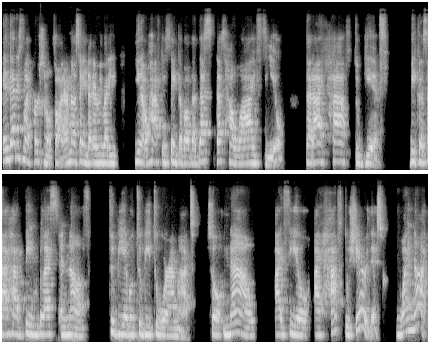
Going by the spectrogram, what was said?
And that is my personal thought. I'm not saying that everybody, you know, have to think about that. That's that's how I feel that I have to give because I have been blessed enough to be able to be to where I'm at. So now I feel I have to share this. Why not?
